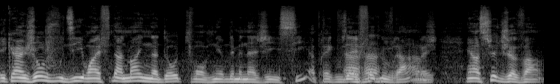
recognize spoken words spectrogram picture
Et qu'un jour, je vous dis, ouais, finalement, il y en a d'autres qui vont venir déménager ici après que vous avez Ah fait ah, l'ouvrage. oui. Et ensuite, je vends.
